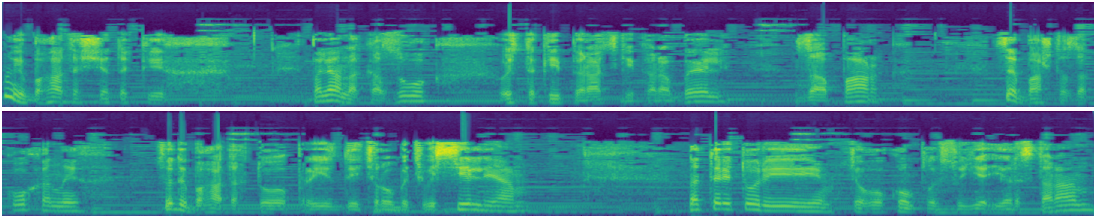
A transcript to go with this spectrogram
Ну і багато ще таких поляна казок, ось такий піратський корабель, зоопарк. Це башта закоханих. Сюди багато хто приїздить, робить весілля. На території цього комплексу є і ресторан.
